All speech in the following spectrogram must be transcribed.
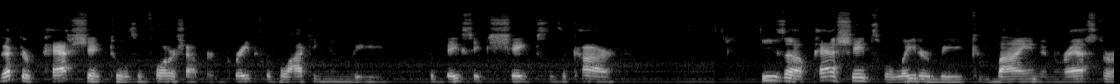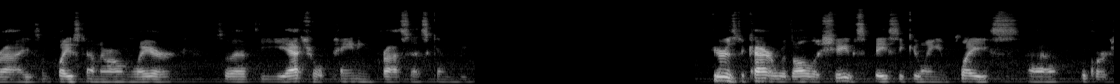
vector path shape tools in Photoshop are great for blocking in the the basic shapes of the car. These uh, path shapes will later be combined and rasterized and placed on their own layer so that the actual painting process can be. Here is the car with all the shapes basically in place. Uh, of course,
